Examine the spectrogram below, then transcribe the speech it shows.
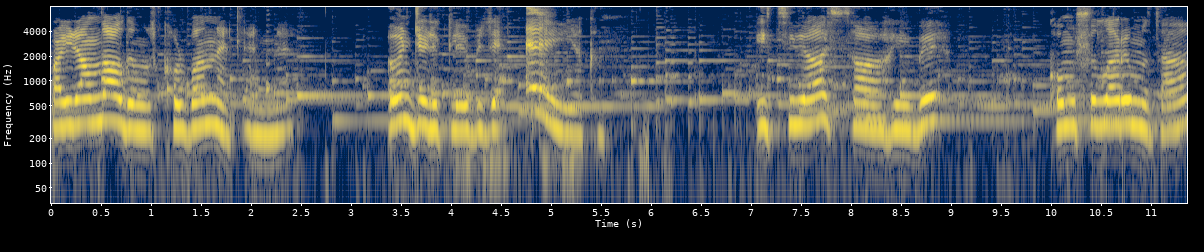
Bayramda aldığımız kurbanın etlerini öncelikle bize en yakın ihtiyaç sahibi komşularımıza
